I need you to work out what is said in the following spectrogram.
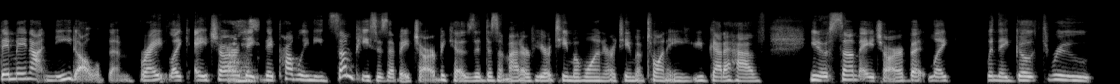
they may not need all of them, right? Like HR, they, they probably need some pieces of HR because it doesn't matter if you're a team of one or a team of 20, you've got to have, you know, some HR, but like when they go through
